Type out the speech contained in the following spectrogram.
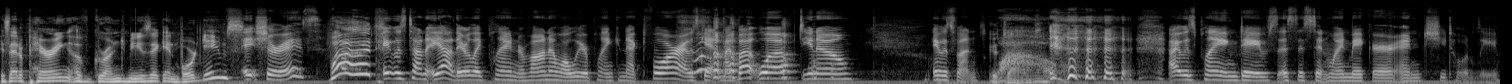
Is that a pairing of grunge music and board games? It sure is. what? It was ton of, yeah, they were like playing Nirvana while we were playing Connect 4. I was getting my butt whooped, you know. It was fun. Good wow. times. I was playing Dave's assistant winemaker and she totally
